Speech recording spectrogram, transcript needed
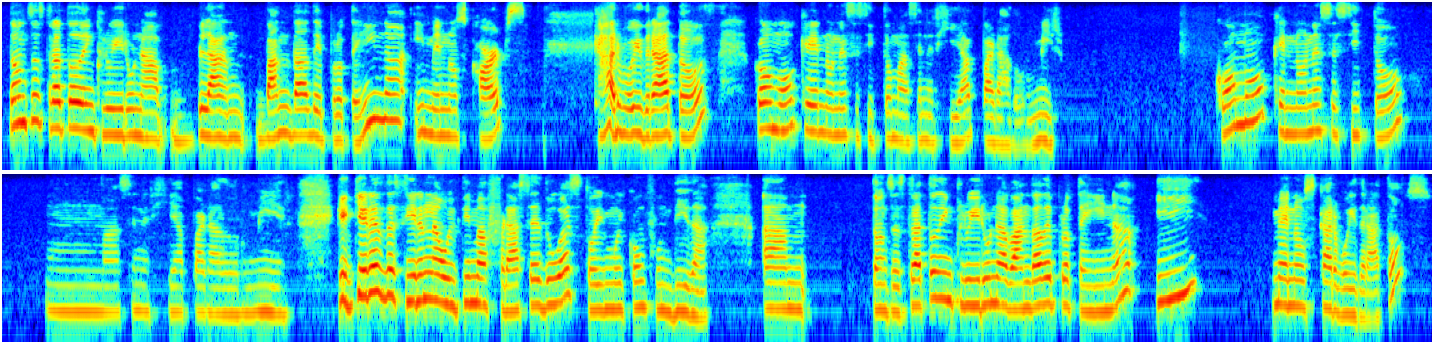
Entonces trato de incluir una banda de proteína y menos carbs, carbohidratos, como que no necesito más energía para dormir. Como que no necesito más energía para dormir. ¿Qué quieres decir en la última frase, Dúa? Estoy muy confundida. entonces, trato de incluir una banda de proteína y menos carbohidratos.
